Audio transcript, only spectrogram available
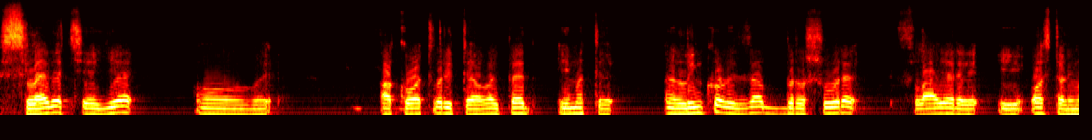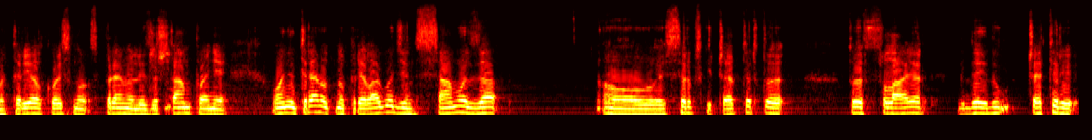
sledeće je, ovaj, ako otvorite ovaj pad, imate linkove za brošure, flajere i ostali materijal koji smo spremili za štampanje. On je trenutno prilagođen samo za ovaj, srpski chapter, to je to je flyer gde idu četiri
